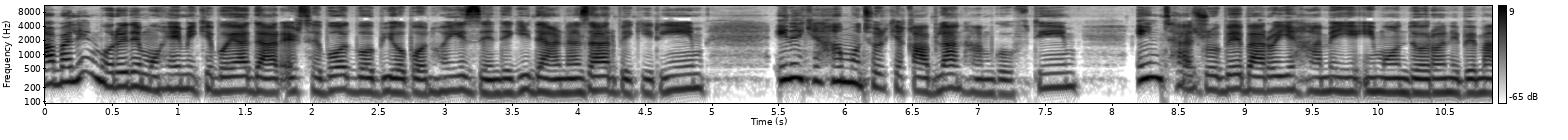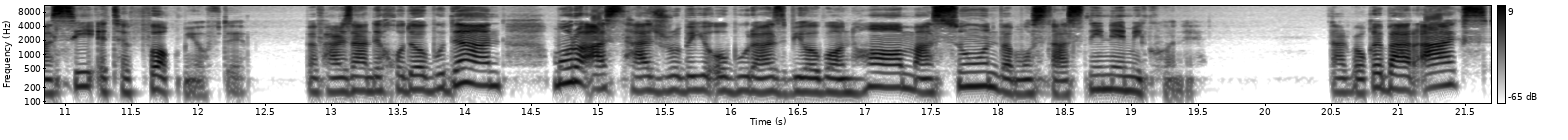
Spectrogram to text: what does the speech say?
اولین مورد مهمی که باید در ارتباط با بیابانهای زندگی در نظر بگیریم اینه که همونطور که قبلا هم گفتیم این تجربه برای همه ایمانداران به مسیح اتفاق میافته و فرزند خدا بودن ما را از تجربه عبور از بیابانها مسون و مستثنی نمی‌کنه. در واقع برعکس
